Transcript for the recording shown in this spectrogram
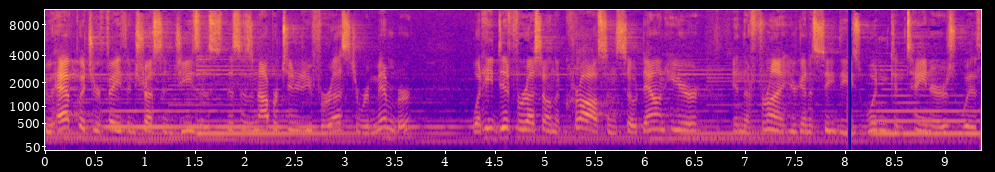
who have put your faith and trust in Jesus, this is an opportunity for us to remember what He did for us on the cross. And so down here in the front, you're going to see these wooden containers with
